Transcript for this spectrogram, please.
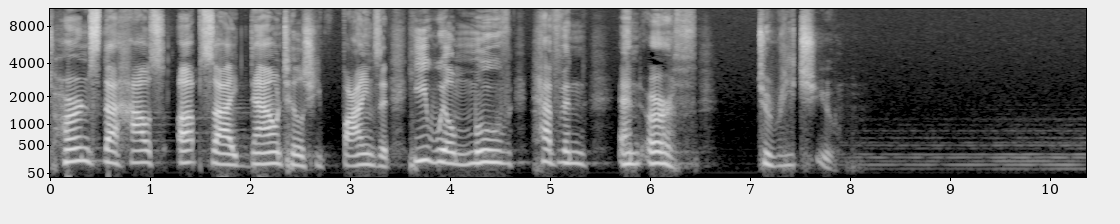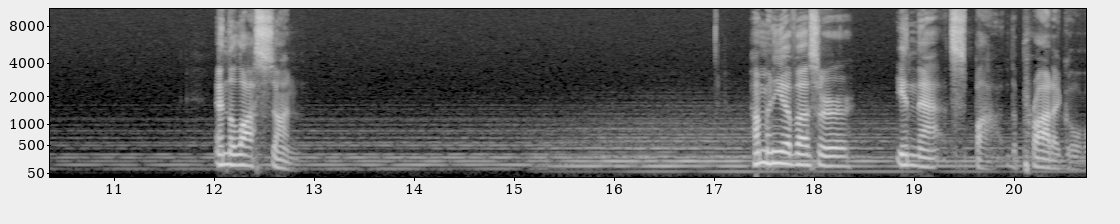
turns the house upside down till she finds it. He will move heaven and earth to reach you. And the lost son. How many of us are in that spot, the prodigal?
